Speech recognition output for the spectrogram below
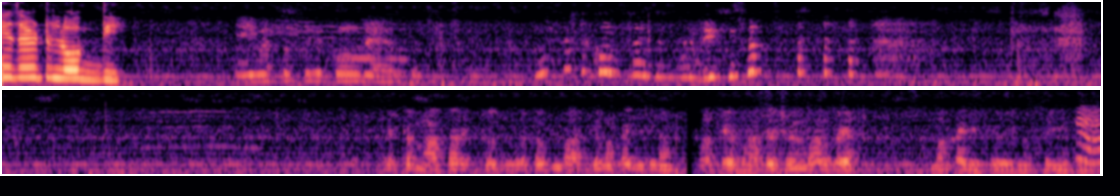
মিনি তোর একটু লোক দি একটা মাথার একটু ভাত দিয়ে মাখাই দিয়েছিলাম ভাতের সঙ্গে ভালো করে মাখাই দিতে হবে মাখাই দিতে হবে।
